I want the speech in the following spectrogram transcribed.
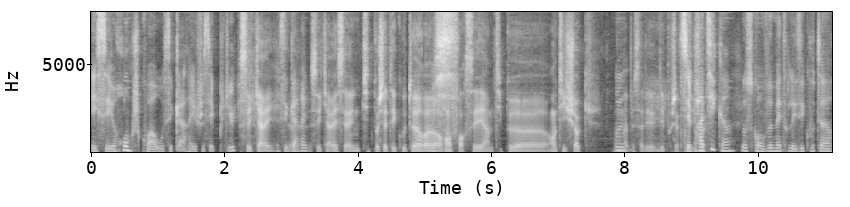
et c'est rond je crois ou c'est carré, je sais plus. C'est carré. C'est carré. Euh, c'est carré. C'est une petite pochette écouteur euh, Oui. renforcée, un petit peu euh, anti-choc. On Mm. appelle ça des, des pochettes C'est pratique hein, lorsqu'on veut mettre les écouteurs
